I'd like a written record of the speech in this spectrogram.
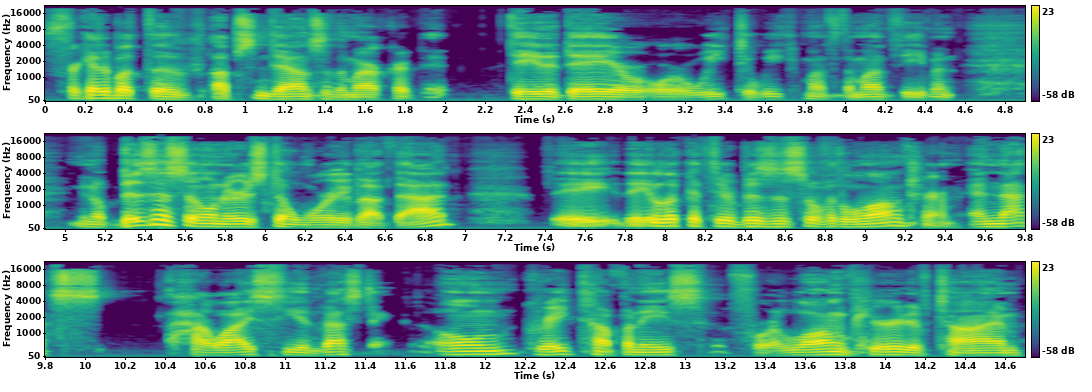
forget about the ups and downs of the market day to day or, or week to week, month to month, even. You know, business owners don't worry about that. They they look at their business over the long term, and that's how I see investing. Own great companies for a long period of time.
